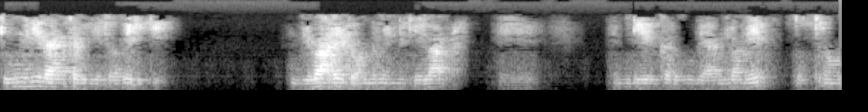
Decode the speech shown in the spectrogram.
තුන්වෙනි රෑන්ක විදියට වගේ හිටියේ. විවාහයට ඔන්න මෙන්න කියලා ඒ එම්ඩී කරපු ගෑනු ළමේ දොස්තරම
